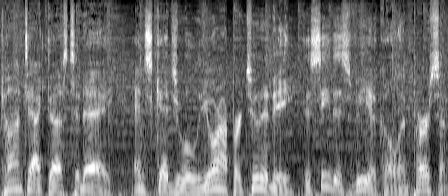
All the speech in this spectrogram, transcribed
Contact us today and schedule your opportunity to see this vehicle in person.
